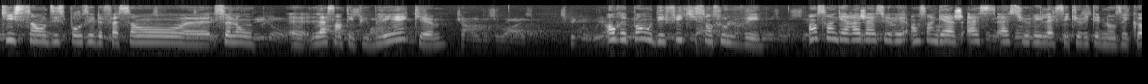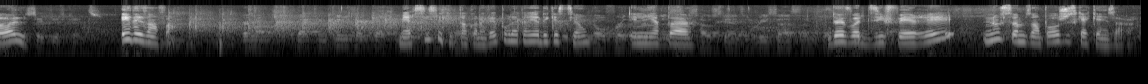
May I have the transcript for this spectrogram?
qui sont disposées de façon euh, selon la santé publique. On répond aux défis qui sont soulevés. On s'engage à assurer, on s'engage à assurer la sécurité de nos écoles et des enfants. Merci, c'est tout le temps qu'on avait pour la période des questions. Il n'y a pas de vote différé. Nous sommes en pause jusqu'à 15 heures.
